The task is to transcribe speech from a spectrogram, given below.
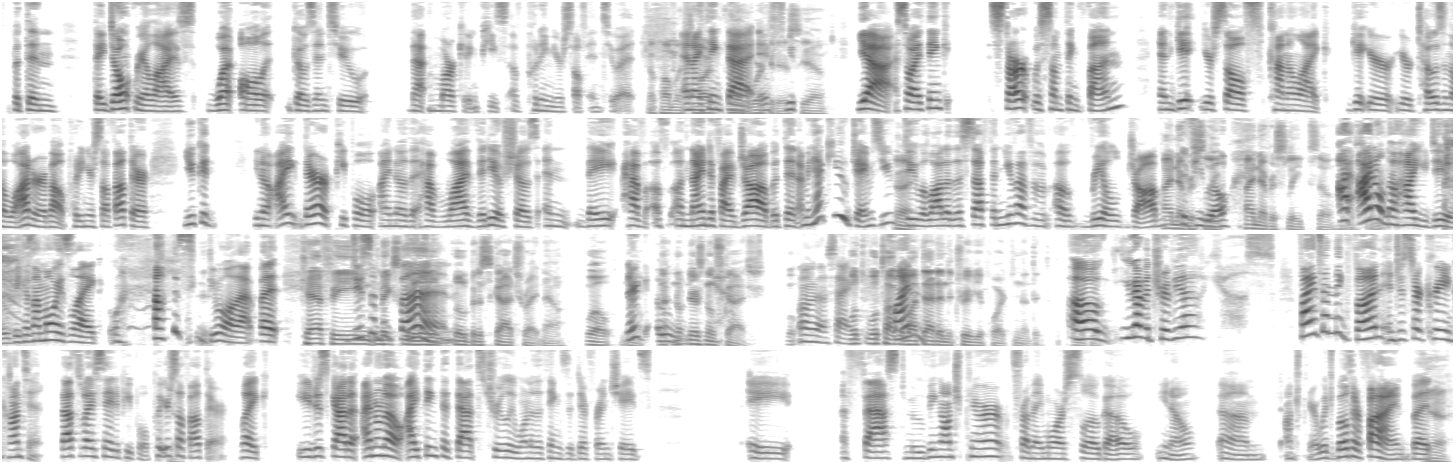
but then they don't realize what all it goes into that marketing piece of putting yourself into it. Of how much And I think that if you- is, yeah. Yeah. So I think start with something fun and get yourself kind of like get your your toes in the water about putting yourself out there. You could, you know, I there are people I know that have live video shows and they have a, a nine to five job, but then I mean, heck, you James, you Right. do a lot of this stuff and you have a, a real job, I never if you sleep. will. I never sleep, so I, I don't know how you do because I'm always like, how does he eh, do all that? But Caffeine do something mixed with a little, little bit of scotch right now. Well, There no, no, there's no yeah. scotch. We'll, I'm gonna say, we'll, we'll talk Find- about that in the trivia portion of the. Oh, you have a trivia? Yes. Find something fun and just start creating content. That's what I say to people. Put yourself out there. Like you just got to I don't know. I think that that's truly one of the things that differentiates a a fast moving entrepreneur from a more slow go, you know, um entrepreneur, which both are fine, but yeah.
